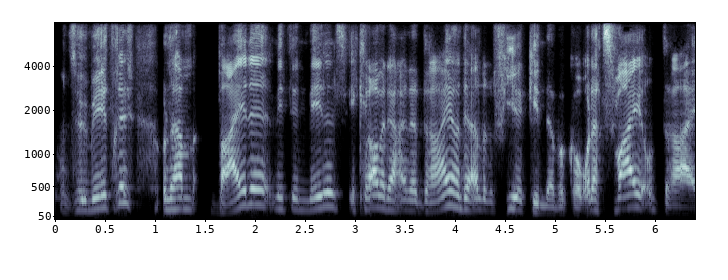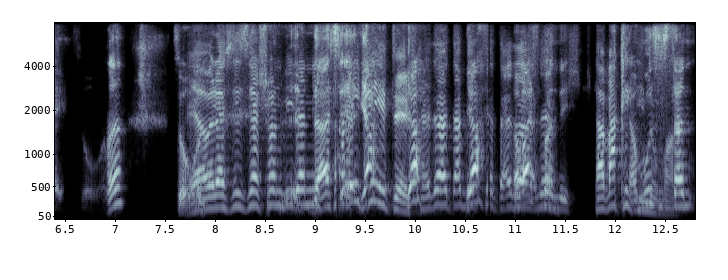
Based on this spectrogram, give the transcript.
Und symmetrisch und haben beide mit den Mädels, ich glaube, der eine drei und der andere vier Kinder bekommen. Oder zwei und drei. So, ne? so Ja, aber das ist ja schon wieder nicht Das, ja, paritätisch. ja, ne? da, da, ja, da, da weiß man nicht. da wackelt Da muss Nummer. es dann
